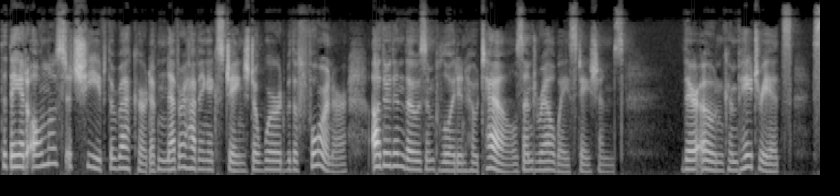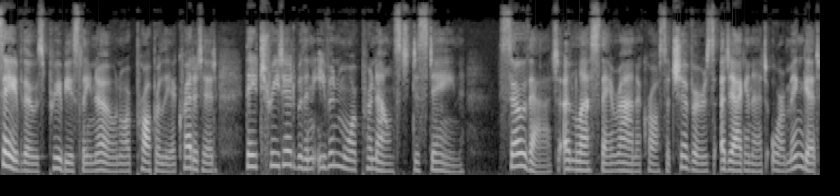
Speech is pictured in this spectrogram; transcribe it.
that they had almost achieved the record of never having exchanged a word with a foreigner other than those employed in hotels and railway stations. Their own compatriots, save those previously known or properly accredited, they treated with an even more pronounced disdain so that, unless they ran across a Chivers, a Dagonet or a Mingott,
